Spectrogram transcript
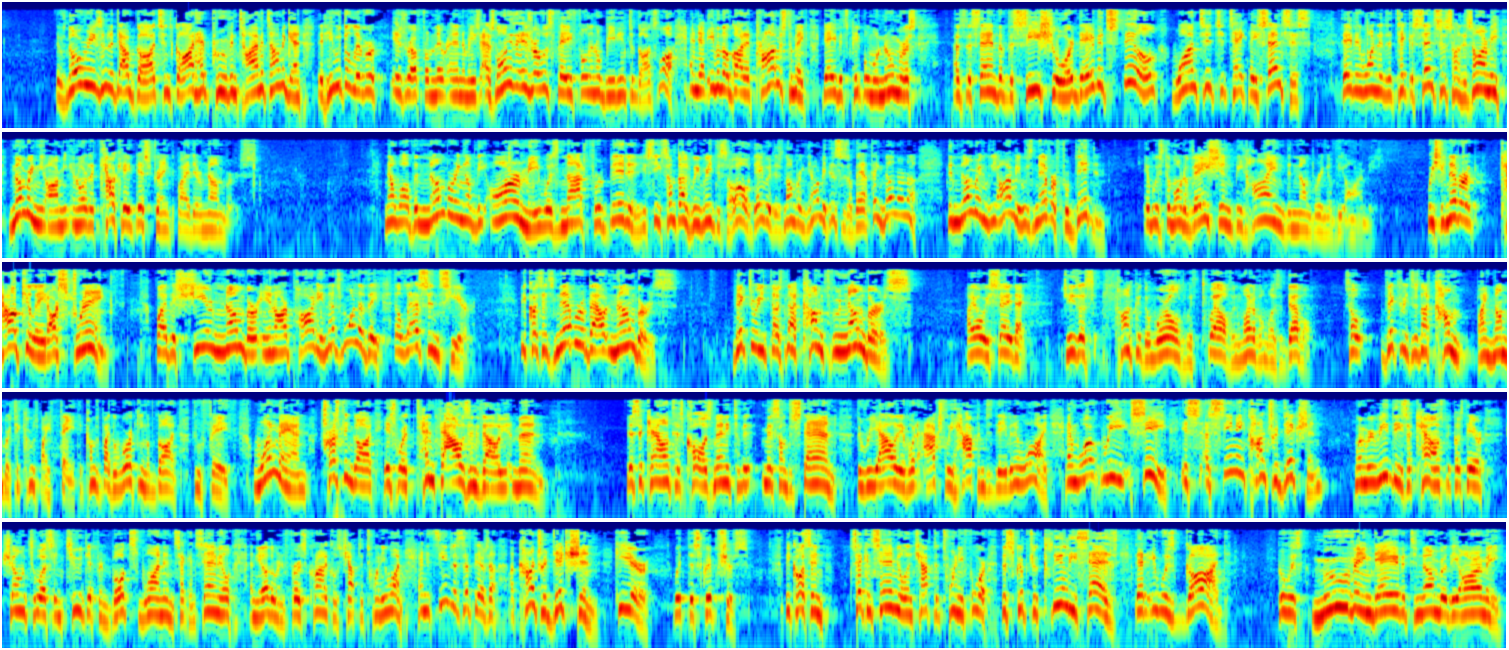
There was no reason to doubt God since God had proven time and time again that he would deliver Israel from their enemies as long as Israel was faithful and obedient to God's law. And yet, even though God had promised to make David's people more numerous as the sand of the seashore, David still wanted to take a census. David wanted to take a census on his army, numbering the army in order to calculate their strength by their numbers. Now, while the numbering of the army was not forbidden, you see, sometimes we read this, oh, David is numbering the army, this is a bad thing. No, no, no. The numbering of the army was never forbidden. It was the motivation behind the numbering of the army. We should never calculate our strength by the sheer number in our party. And that's one of the, the lessons here. Because it's never about numbers. Victory does not come through numbers. I always say that Jesus conquered the world with 12 and one of them was the devil. So victory does not come by numbers. It comes by faith. It comes by the working of God through faith. One man trusting God is worth 10,000 valiant men. This account has caused many to misunderstand the reality of what actually happened to David and why. And what we see is a seeming contradiction when we read these accounts, because they are shown to us in two different books, one in 2 Samuel and the other in 1 Chronicles chapter 21. And it seems as if there's a, a contradiction here with the scriptures. Because in 2 Samuel in chapter 24, the scripture clearly says that it was God who was moving David to number the army.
